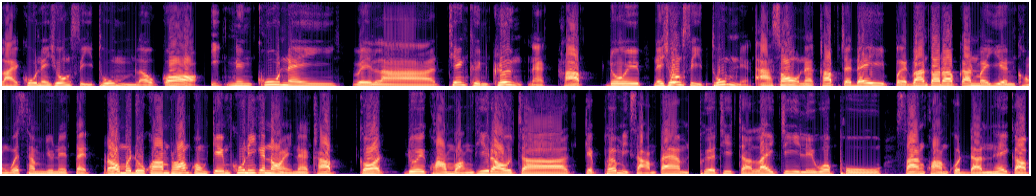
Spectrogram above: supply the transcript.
หลายคู่ในช่วง4ี่ทุ่ม แล้วก็อีกหนึ่งคู่ในเวลาเที่ยงคืนครึ่งนะครับ โดยในช่วง4ี่ทุ่มเนี่ยอาร์เซนอลนะครับ จะได้เปิดบ้านต้อนรับการมาเยือนของเวสต์แฮมยูไนเต็ดเรามาดูความพร้อมของเกมคู่นี้กันหน่อยนะครับ ก็ด้วยความหวังที่เราจะเก็บเพิ่มอีก 3 แต้ม เพื่อที่จะไล่จี้ลิเวอร์พูลสร้างความกดดันให้กับ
